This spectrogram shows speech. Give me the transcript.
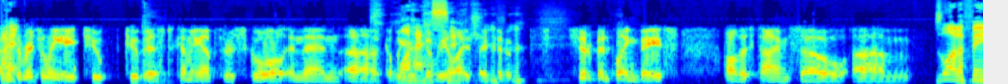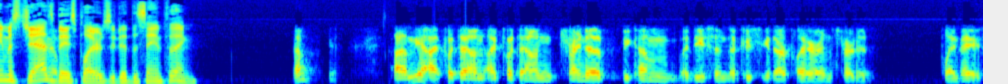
I was I- originally a tu- tubist coming up through school, and then uh, a couple years ago Classic. realized I should have should have been playing bass all this time. So, um, There's a lot of famous jazz Yep. bass players who did the same thing. oh, yeah. Um, yeah, I put down I put down trying to become a decent acoustic guitar player and started playing bass.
